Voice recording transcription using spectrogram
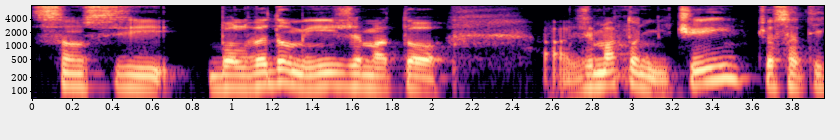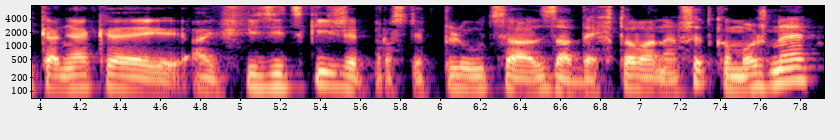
som si bol vedomý, že ma to, že ma to ničí, čo sa týka nejakej aj fyzicky, že proste plúca zadechtované všetko možné.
